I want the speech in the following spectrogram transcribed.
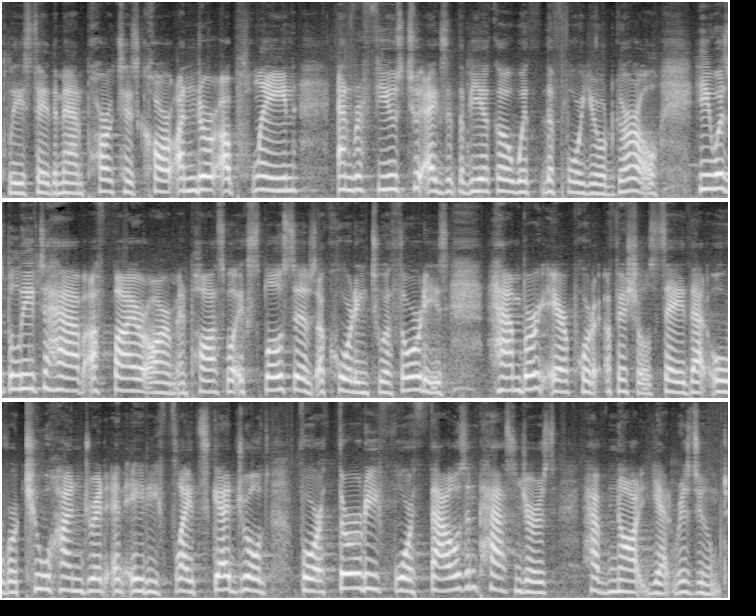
Police say the man parked his car under a plane and refused to exit the vehicle with the four year old girl. He was believed to have a firearm and possible explosives, according to authorities. Hamburg airport officials say that over 280 flights scheduled for 34,000 passengers have not yet resumed.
